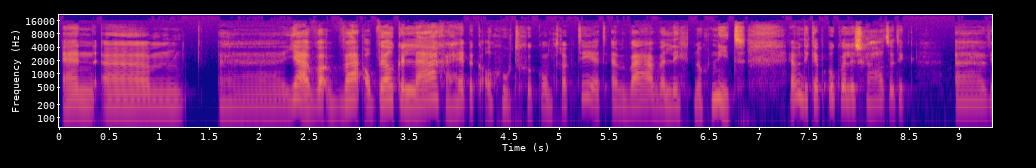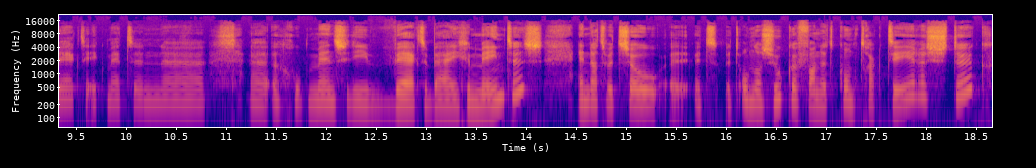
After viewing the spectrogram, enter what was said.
En ehm, eh, ja, op welke lagen heb ik al goed gecontracteerd en waar wellicht nog niet? Want ik heb ook wel eens gehad dat ik eh, werkte ik met een, eh, een groep mensen die werkten bij gemeentes. En dat we het zo, het, het onderzoeken van het contracteren stuk.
